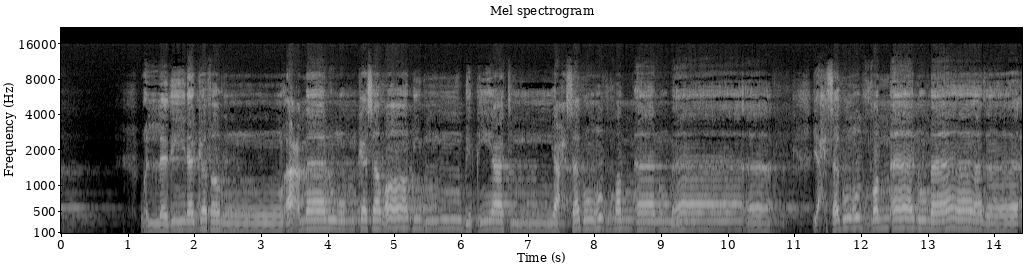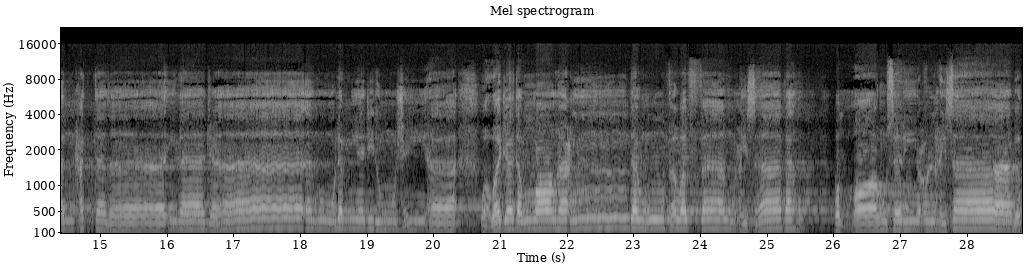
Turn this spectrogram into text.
والذين كفروا أعمالهم كسراب بقيعة يحسبه الظمآن ماء يحسبه الظمآن ماء حتى إذا جاءه لم يجده شيئا ووجد الله عنده فوفاه حسابه والله سريع الحساب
